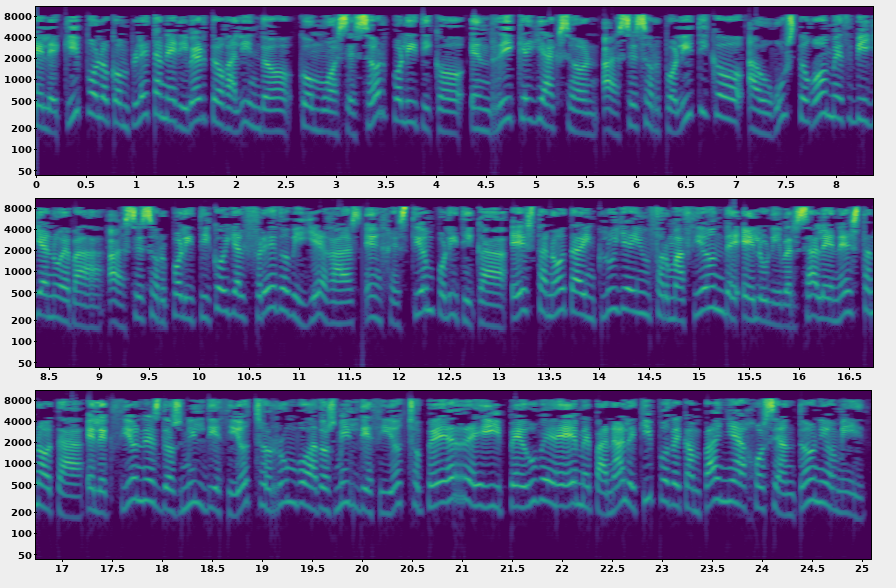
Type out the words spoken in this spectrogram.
El equipo lo completan Heriberto Galindo, como asesor político, Enrique Jackson, asesor político, Augusto Gómez Villanueva, asesor político y Alfredo Villegas, en gestión política. Esta nota incluye información de El Universal en esta nota, elecciones 2018 rumbo a 2018 PRI PVM Panal Equipo de campaña José Antonio Mid.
